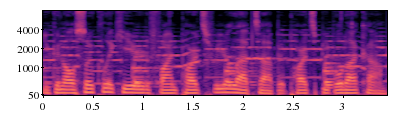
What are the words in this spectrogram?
You can also click here to find parts for your laptop at partspeople.com.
